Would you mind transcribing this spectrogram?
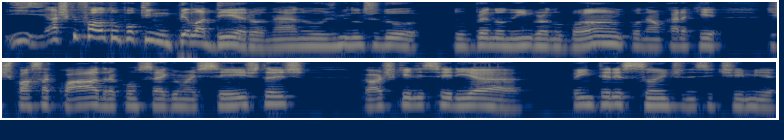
E acho que falta um pouquinho um peladeiro, né? Nos minutos do, do Brandon Ingram no banco, né? Um cara que, que espaça a quadra, consegue umas cestas. Eu acho que ele seria bem interessante nesse time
